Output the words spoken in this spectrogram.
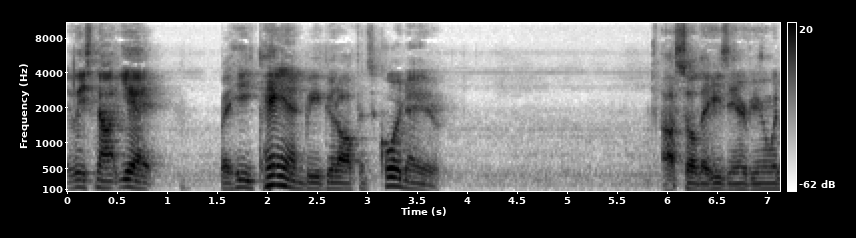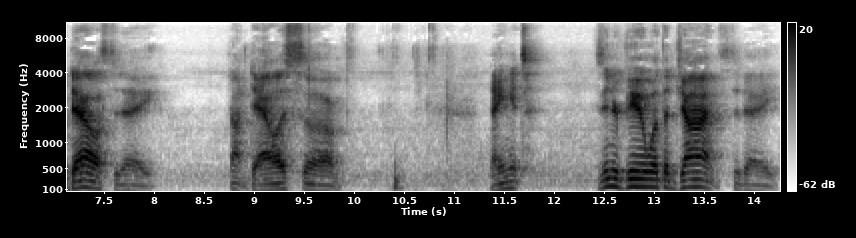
at least not yet. But he can be a good offensive coordinator. I saw that he's interviewing with Dallas today. Not Dallas. Uh, dang it. He's interviewing with the Giants today.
